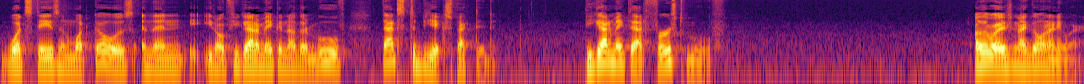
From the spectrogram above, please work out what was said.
what stays and what goes. And then, you know, if you got to make another move, that's to be expected. But you got to make that first move. Otherwise, you're not going anywhere.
